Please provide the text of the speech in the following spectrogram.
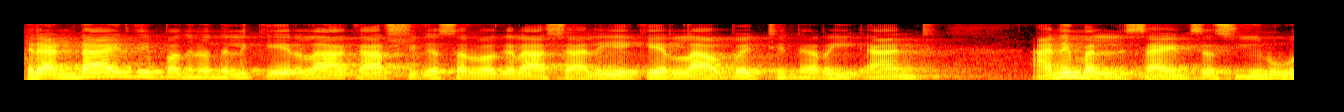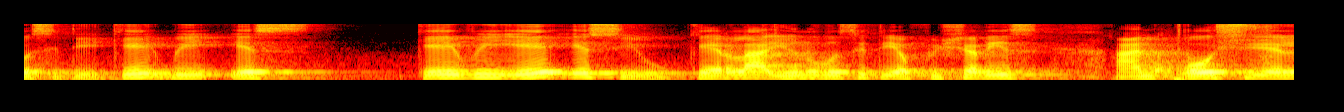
രണ്ടായിരത്തി പതിനൊന്നിൽ കേരള കാർഷിക സർവകലാശാലയെ Kerala veterinary and animal sciences university K V S K V A S U Kerala university of fisheries and ocean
